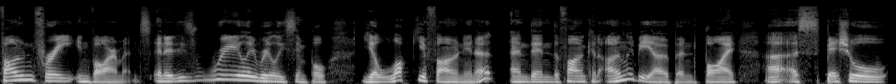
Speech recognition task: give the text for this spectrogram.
phone free environments. And it is really, really simple. You lock your phone in it and then the phone can only be opened by uh, a special,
